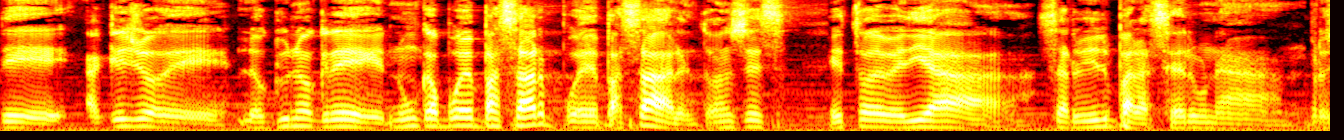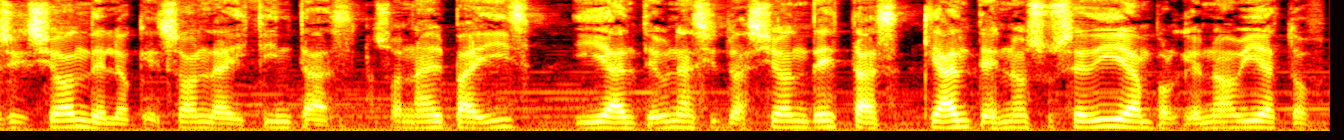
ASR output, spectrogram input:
de aquello de lo que uno cree que nunca puede pasar, puede pasar. Entonces esto debería servir para hacer una proyección de lo que son las distintas zonas del país y ante una situación de estas que antes no sucedían porque no había estos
